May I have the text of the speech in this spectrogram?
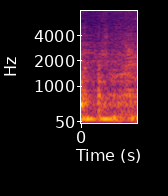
you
